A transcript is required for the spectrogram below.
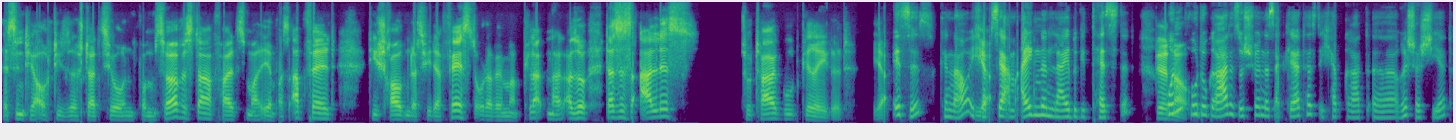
Es sind ja auch diese Stationen vom Service da, falls mal irgendwas abfällt. Die schrauben das wieder fest oder wenn man Platten hat. Also das ist alles total gut geregelt. Ja, ist es, genau. Ich Ja. habe es ja am eigenen Leibe getestet. Und genau. wo du gerade so schön das erklärt hast, ich habe gerade äh, recherchiert.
